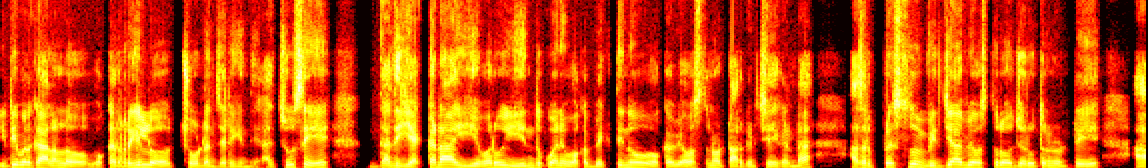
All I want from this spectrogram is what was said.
ఇటీవల కాలంలో ఒక రీల్లో చూడడం జరిగింది. అది చూసి అది ఎక్కడ ఎవరు ఎందుకు అని ఒక వ్యక్తినో ఒక వ్యవస్థను టార్గెట్ చేయకుండా అసలు ప్రస్తుతం విద్యా వ్యవస్థలో జరుగుతున్నటువంటి ఆ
